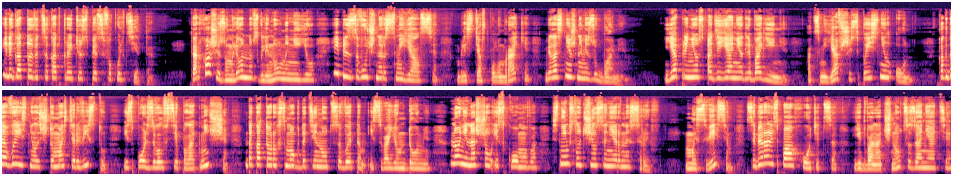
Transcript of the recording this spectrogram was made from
или готовиться к открытию спецфакультета? Тархаш изумленно взглянул на нее и беззвучно рассмеялся, блестя в полумраке белоснежными зубами. «Я принес одеяние для богини», – отсмеявшись, пояснил он. Когда выяснилось, что мастер Висту использовал все полотнища, до которых смог дотянуться в этом и своем доме, но не нашел искомого, с ним случился нервный срыв. Мы с Весем собирались поохотиться, едва начнутся занятия.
